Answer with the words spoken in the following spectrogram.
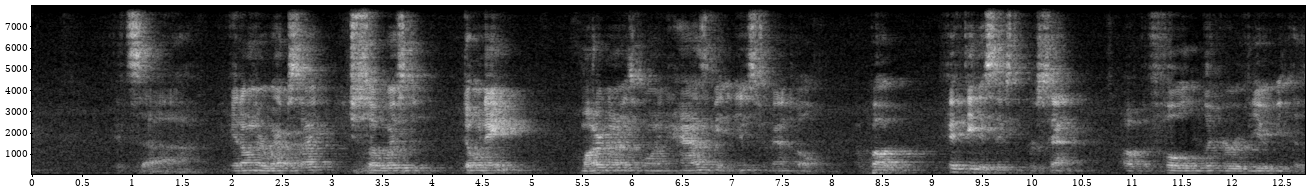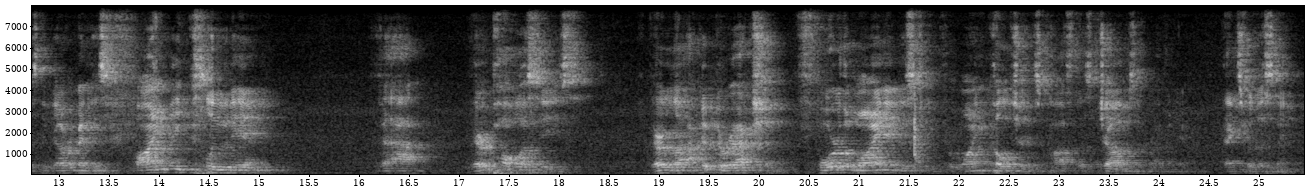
It's, uh, get on their website, so wish to donate. Modernized Wine has been instrumental, about 50 to 60% of the full liquor review because the government has finally clued in that their policies, their lack of direction for the wine industry, for wine culture has cost us jobs and revenue. Thanks for listening.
